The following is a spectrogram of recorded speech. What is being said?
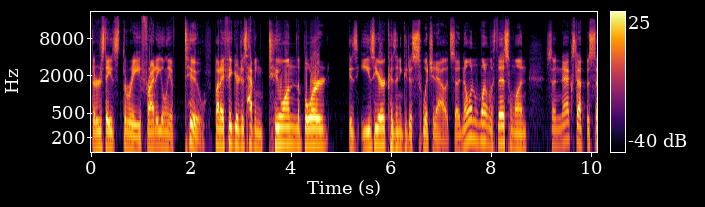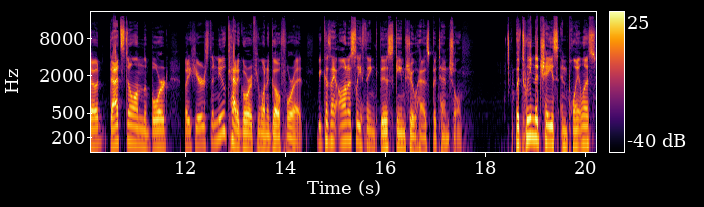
Thursdays, three, Friday, you only have two. But I figure just having two on the board is easier because then you could just switch it out. So, no one went with this one. So next episode, that's still on the board, but here's the new category if you want to go for it. Because I honestly think this game show has potential. Between the chase and pointless,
